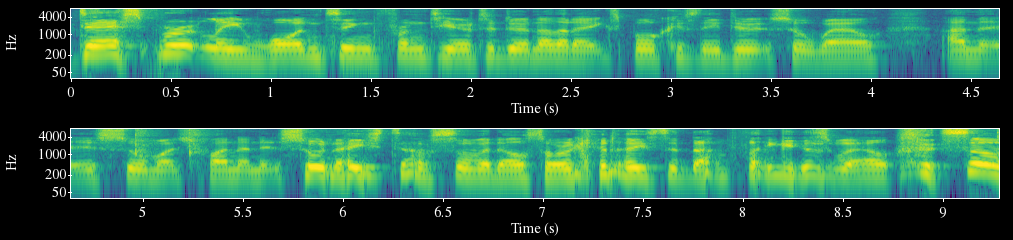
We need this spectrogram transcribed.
desperately wanting Frontier to do another expo because they do it so well and it is so much fun and it's so nice to have someone else organise the damn thing as well. So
